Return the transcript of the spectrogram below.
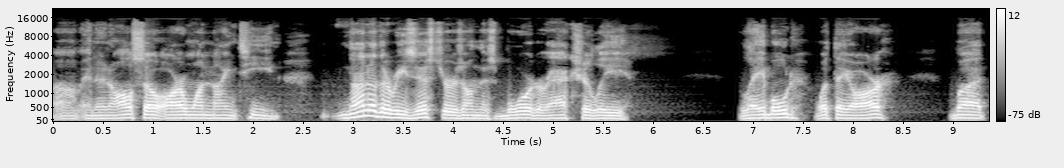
Um, and then also R119. None of the resistors on this board are actually labeled what they are but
